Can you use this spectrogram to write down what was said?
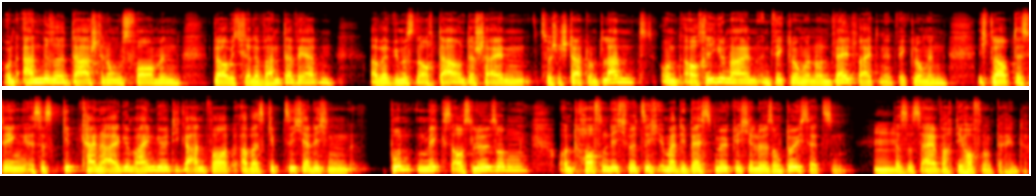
und andere Darstellungsformen, glaube ich, relevanter werden. Aber wir müssen auch da unterscheiden zwischen Stadt und Land und auch regionalen Entwicklungen und weltweiten Entwicklungen. Ich glaube, deswegen ist es gibt keine allgemeingültige Antwort, aber es gibt sicherlich einen bunten Mix aus Lösungen und hoffentlich wird sich immer die bestmögliche Lösung durchsetzen. Mhm. Das ist einfach die Hoffnung dahinter.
